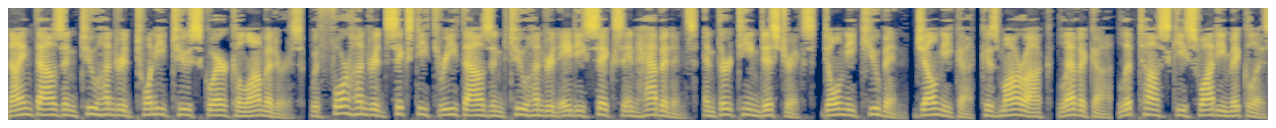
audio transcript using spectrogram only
9,222 square kilometers, with 463,286 inhabitants, and 13 districts, Dolny Kubin, Gelnica, Kežmarok, Levoča, Liptovský Svätý Mikuláš,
